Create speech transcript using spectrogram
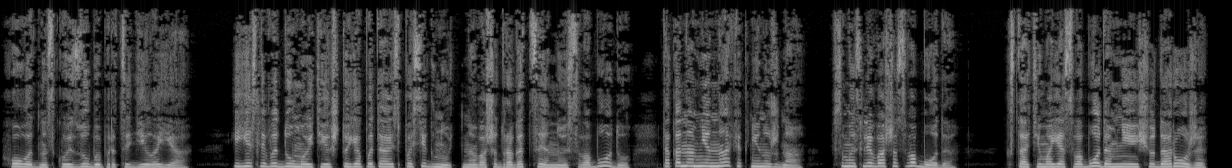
Холодно сквозь зубы процедила я. И если вы думаете, что я пытаюсь посягнуть на вашу драгоценную свободу, так она мне нафиг не нужна. В смысле, ваша свобода. Кстати, моя свобода мне еще дороже,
